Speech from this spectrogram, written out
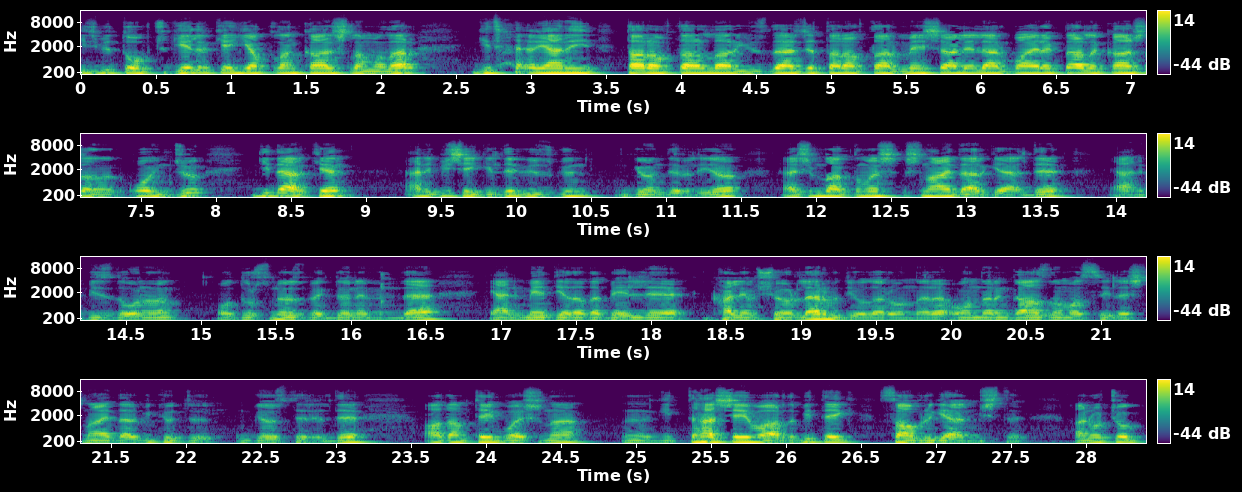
hiçbir topçu gelirken yapılan karşılamalar yani taraftarlar, yüzlerce taraftar, meşaleler, bayraklarla karşılanan oyuncu giderken hani bir şekilde üzgün gönderiliyor. Yani şimdi aklıma Schneider geldi. Yani biz de onu o Dursun Özbek döneminde yani medyada da belli kalemşörler mi diyorlar onlara. Onların gazlamasıyla Schneider bir kötü gösterildi. Adam tek başına ıı, gitti. Ha şey vardı. Bir tek Sabri gelmişti. Hani o çok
